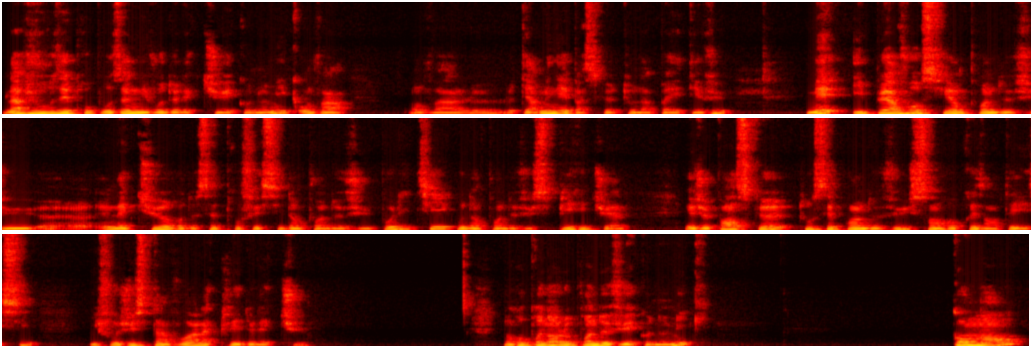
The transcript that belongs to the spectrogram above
Là, je vous ai proposé un niveau de lecture économique. On va on va le, terminer parce que tout n'a pas été vu. Mais il peut avoir aussi un point de vue, euh, une lecture de cette prophétie d'un point de vue politique ou d'un point de vue spirituel. Et je pense que tous ces points de vue sont représentés ici. Il faut juste avoir la clé de lecture. Donc reprenons le point de vue économique. Comment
